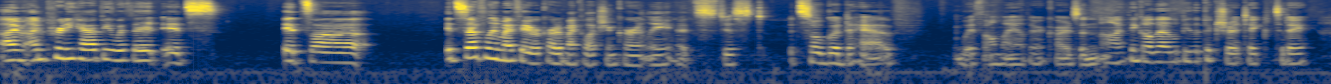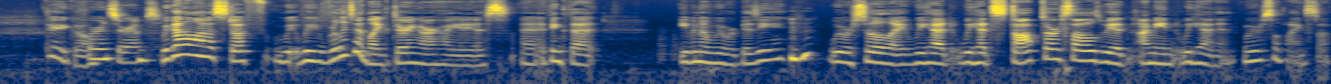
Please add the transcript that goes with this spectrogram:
I'm I'm pretty happy with it. It's it's uh it's definitely my favorite card of my collection currently. It's just it's so good to have with all my other cards and I think all that'll be the picture I take today There you go. for Instagrams. We got a lot of stuff. We we really did like during our hiatus. I think that even though we were busy, Mhm. we were still like we had we had stopped ourselves. We had I mean we hadn't. We were still buying stuff,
